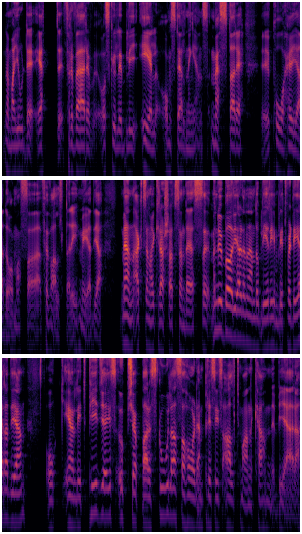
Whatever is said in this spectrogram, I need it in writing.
när man gjorde ett förvärv och skulle bli elomställningens mästare eh, påhejad av massa förvaltare i media. Men aktien har kraschat sedan dess. Men nu börjar den ändå bli rimligt värderad igen och enligt PJs uppköparskola så har den precis allt man kan begära.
